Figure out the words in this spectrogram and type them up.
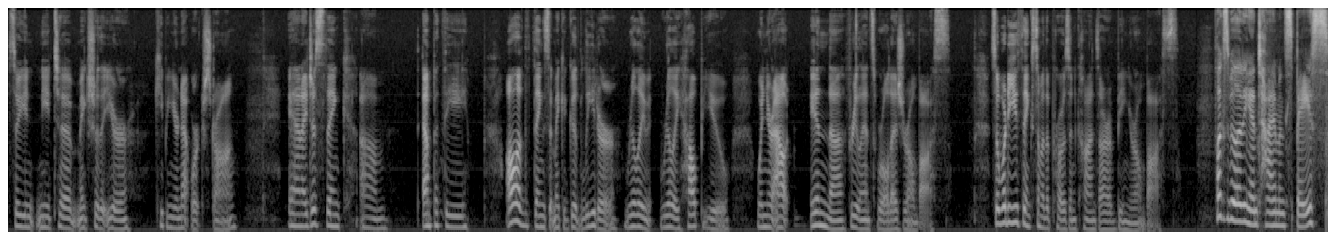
So you need to make sure that you're keeping your network strong. And I just think um, empathy, all of the things that make a good leader really, really help you when you're out in the freelance world as your own boss. So, what do you think some of the pros and cons are of being your own boss? Flexibility in time and space.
